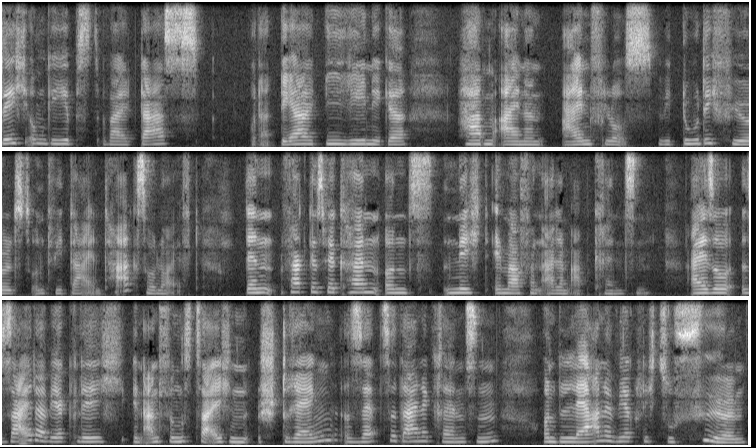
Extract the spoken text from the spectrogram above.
dich umgibst, weil das oder der, diejenige haben einen Einfluss, wie du dich fühlst und wie dein Tag so läuft. Denn Fakt ist, wir können uns nicht immer von allem abgrenzen. Also sei da wirklich in Anführungszeichen streng, setze deine Grenzen und lerne wirklich zu fühlen,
